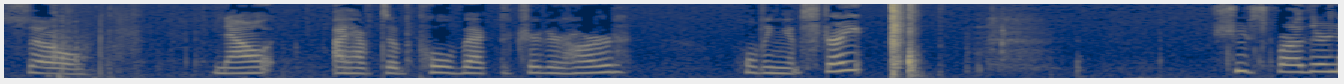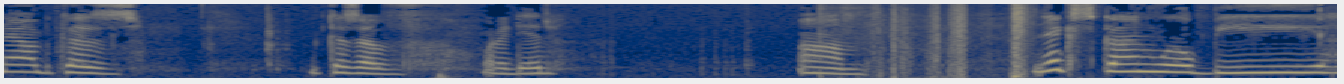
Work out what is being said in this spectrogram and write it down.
So now I have to pull back the trigger hard, holding it straight. Shoots farther now because because of what I did. Um next gun will be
